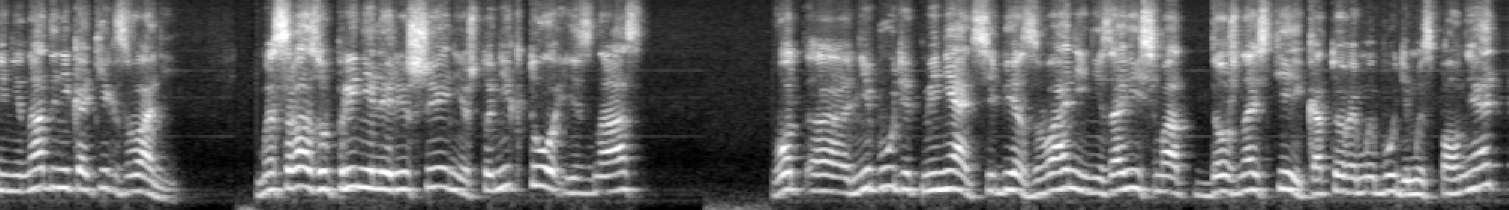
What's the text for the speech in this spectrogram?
Мне не надо никаких званий. Мы сразу приняли решение, что никто из нас вот э, не будет менять себе званий, независимо от должностей, которые мы будем исполнять,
